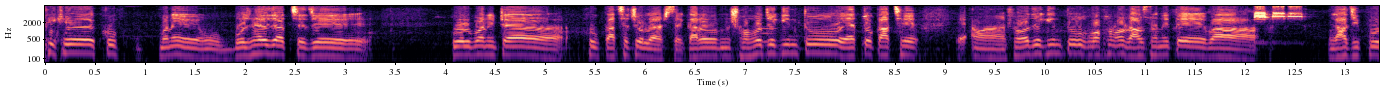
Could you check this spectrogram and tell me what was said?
থেকে খুব মানে বোঝাই যাচ্ছে যে কোরবানিটা খুব কাছে চলে আসছে। কারণ সহজে কিন্তু এত কাছে সহজে কিন্তু কখনো রাজধানীতে বা গাজীপুর,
